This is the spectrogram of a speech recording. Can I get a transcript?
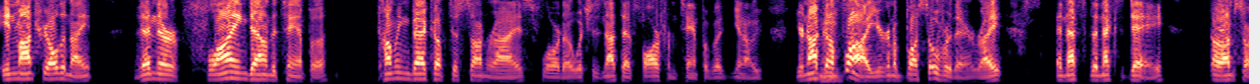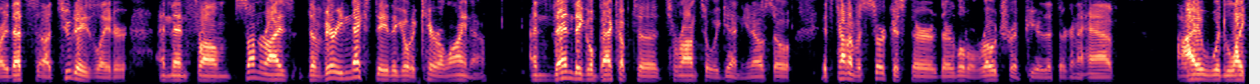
in Montreal tonight. Then they're flying down to Tampa, coming back up to Sunrise, Florida, which is not that far from Tampa, but you know, you're not going to mm-hmm. fly, you're going to bus over there, right? And that's the next day. Or I'm sorry, that's uh, two days later. And then from Sunrise, the very next day, they go to Carolina and then they go back up to Toronto again, you know. So it's kind of a circus, their their little road trip here that they're going to have. I would like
